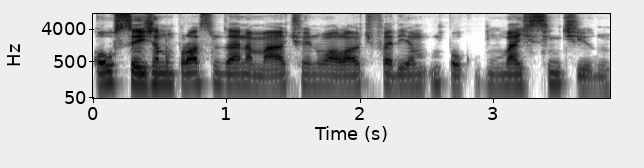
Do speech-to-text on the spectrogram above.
ou seja, no próximo Dynamite ou no All Out, faria um pouco mais sentido.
